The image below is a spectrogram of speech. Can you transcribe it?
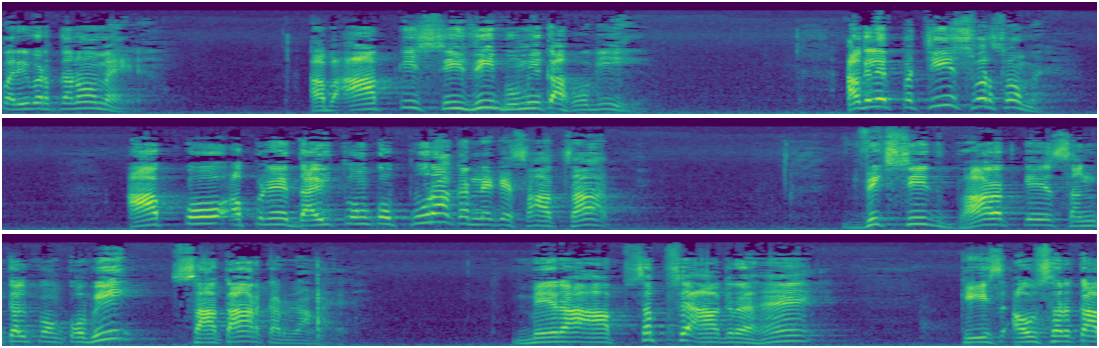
परिवर्तनों में, अब आपकी सीधी भूमिका होगी। अगले 25 वर्षों में आपको अपने दायित्वों को पूरा करने के साथ साथ विकसित भारत के संकल्पों को भी साकार करना है। मेरा आप सबसे आग्रह है कि इस अवसर का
